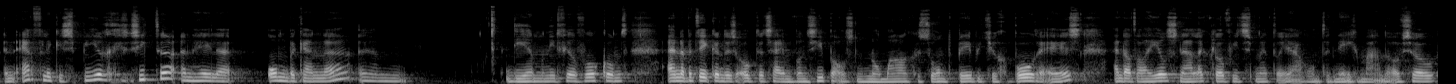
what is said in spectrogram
een erfelijke spierziekte. Een hele onbekende. Um, die helemaal niet veel voorkomt. En dat betekent dus ook dat zij in principe als normaal gezond babytje geboren is. En dat al heel snel, ik geloof iets met ja, rond de negen maanden of zo,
